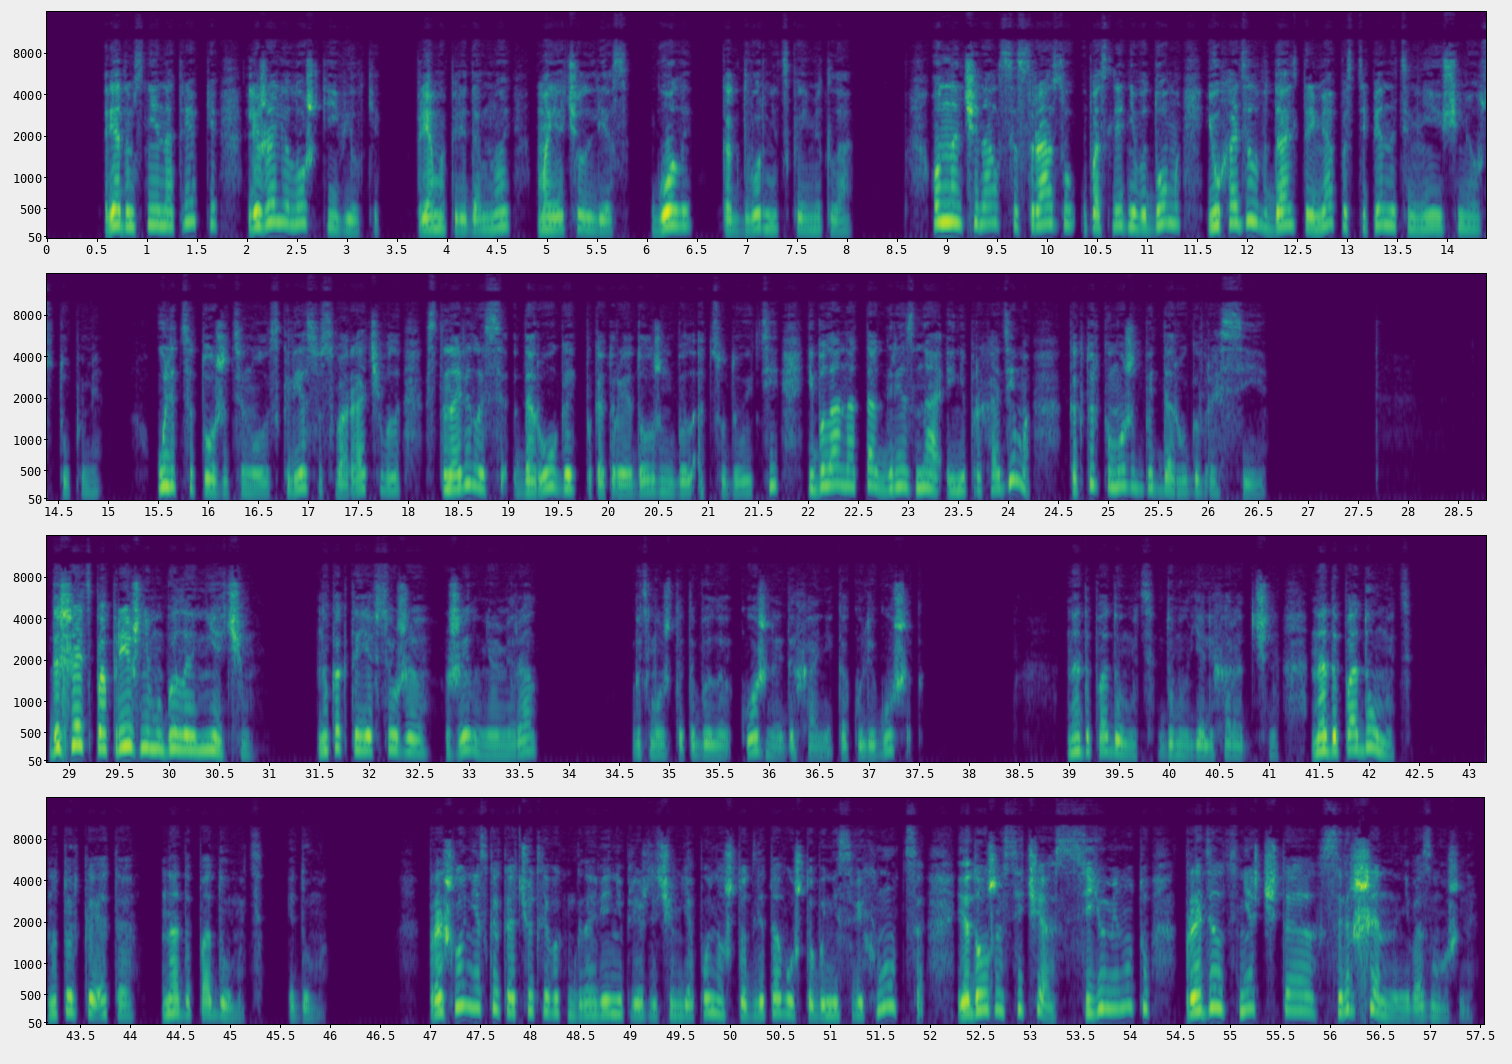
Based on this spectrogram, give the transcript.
Рядом с ней на тряпке лежали ложки и вилки. Прямо передо мной маячил лес, голый, как дворницкая метла. Он начинался сразу у последнего дома и уходил вдаль тремя постепенно темнеющими уступами. Улица тоже тянулась к лесу, сворачивала, становилась дорогой, по которой я должен был отсюда уйти, и была она так грязна и непроходима, как только может быть дорога в России. Дышать по-прежнему было нечем, но как-то я все же жил, не умирал. Быть может, это было кожное дыхание, как у лягушек. «Надо подумать», — думал я лихорадочно, — «надо подумать». Но только это «надо подумать» и думал. Прошло несколько отчетливых мгновений, прежде чем я понял, что для того, чтобы не свихнуться, я должен сейчас, сию минуту, проделать нечто совершенно невозможное.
